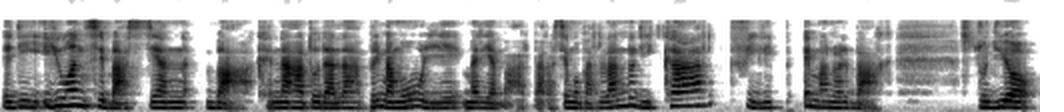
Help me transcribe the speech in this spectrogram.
di Johann Sebastian Bach, nato dalla prima moglie Maria Barbara. Stiamo parlando di Carl Philipp Emanuel Bach. Studiò,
